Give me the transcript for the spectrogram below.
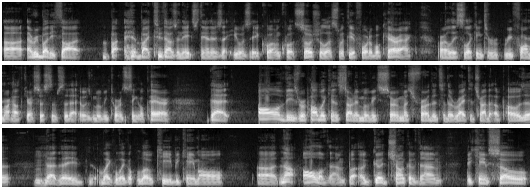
uh, everybody thought by, by 2008 standards that he was a quote unquote socialist with the Affordable Care Act, or at least looking to reform our healthcare system so that it was moving towards single payer. That all of these Republicans started moving so much further to the right to try to oppose it mm-hmm. that they like low key became all uh, not all of them, but a good chunk of them became so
